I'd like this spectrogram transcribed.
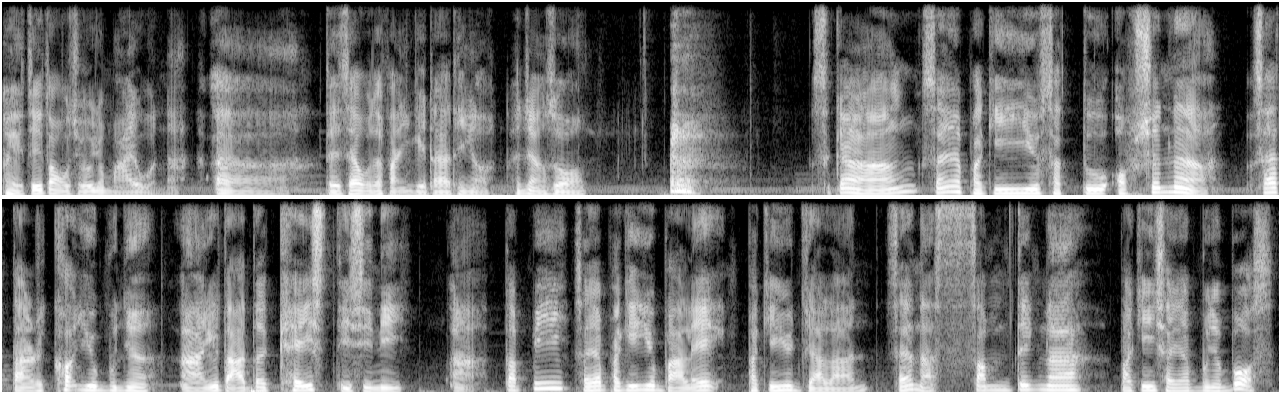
哎，这一段我觉得用马来文啊，呃，等一下我再翻译给大家听哦。他讲说，Sekarang saya bagi you satu option lah, saya tak record you punya, ah, you tak ada case di sini. 啊，tapi saya bagi you balik, bagi you jalan, saya nak something 啦，bagi saya punya boss。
